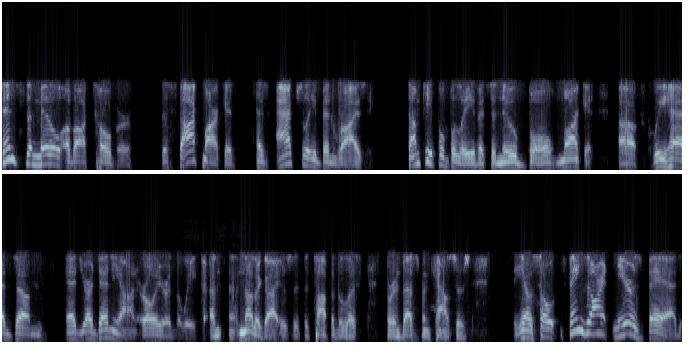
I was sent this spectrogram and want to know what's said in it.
since the middle of October, the stock market has actually been rising. Some people believe it's a new bull market. Uh, we had um, Ed Yardeni on earlier in the week, an, another guy who's at the top of the list for investment counselors. You know, so things aren't near as bad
